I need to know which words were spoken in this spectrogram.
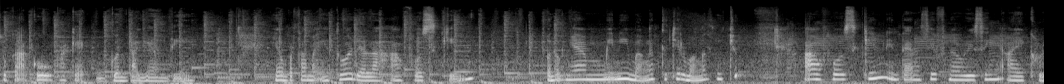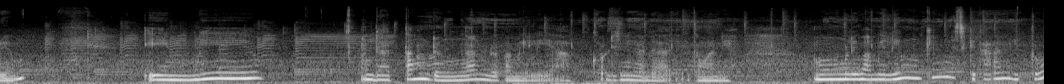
suka aku pakai gonta ganti. Yang pertama itu adalah Avo Skin. Bentuknya mini banget kecil banget lucu. Avo Skin Intensive Nourishing Eye Cream. Ini datang dengan berapa mili ya? Kok di sini nggak ada hitungannya? 5 hmm, mili mungkin sekitaran itu.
